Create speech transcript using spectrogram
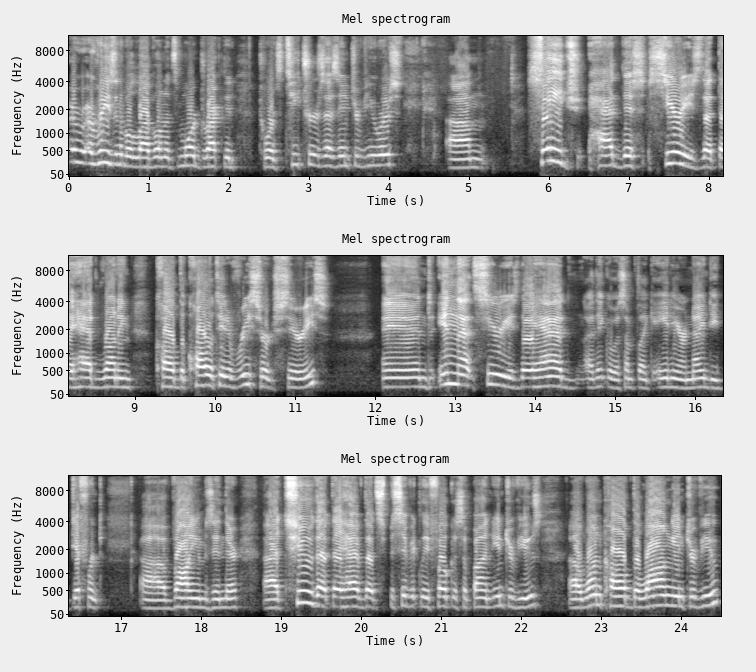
a, reasonable level, and it's more directed towards teachers as interviewers. Um, Sage had this series that they had running called the Qualitative Research Series. And in that series, they had, I think it was something like 80 or 90 different uh, volumes in there. Uh, two that they have that specifically focus upon interviews. Uh, one called The Long Interview,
